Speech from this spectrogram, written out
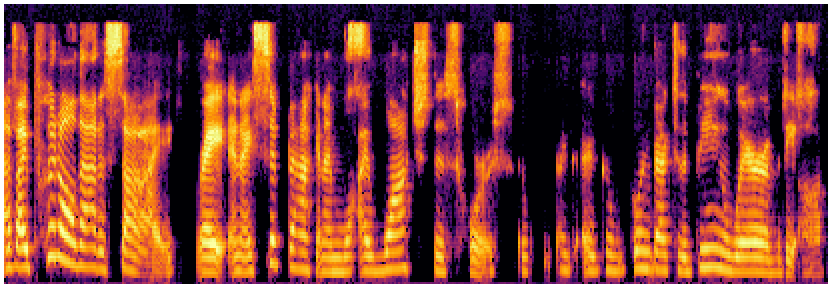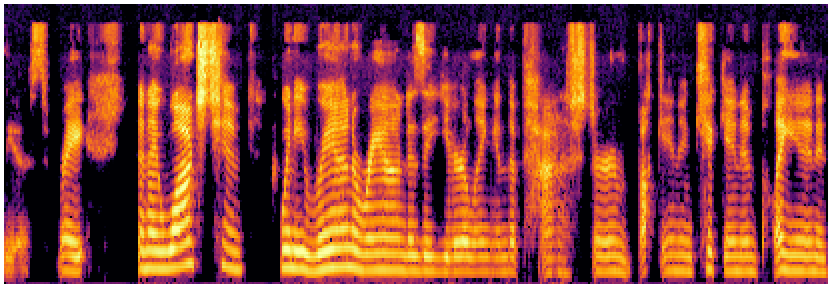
if i put all that aside right and i sit back and i'm i watch this horse I, I go going back to the being aware of the obvious right and i watched him when he ran around as a yearling in the pasture and bucking and kicking and playing and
